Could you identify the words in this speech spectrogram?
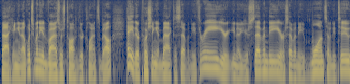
backing it up, which many advisors talk to their clients about, hey, they're pushing it back to 73, you're you know, you're 70 or 71, 72,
